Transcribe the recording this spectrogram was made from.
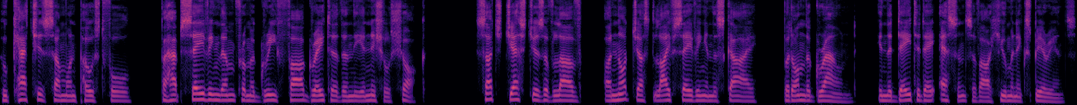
who catches someone post fall, perhaps saving them from a grief far greater than the initial shock. Such gestures of love are not just life saving in the sky, but on the ground, in the day to day essence of our human experience.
